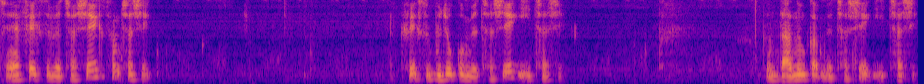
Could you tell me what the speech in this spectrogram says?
자, fx 몇 차씩? 3차씩 qx 무조건 몇 차씩? 2차씩 그럼 나눈값 몇 차씩? 2차씩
